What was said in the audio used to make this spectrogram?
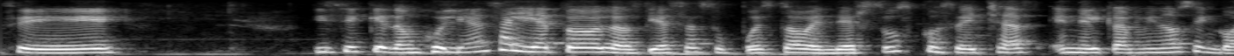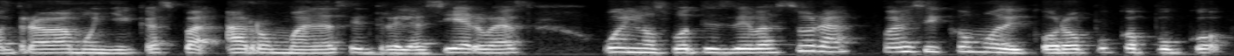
Sí. Dice que don Julián salía todos los días a su puesto a vender sus cosechas. En el camino se encontraba muñecas arrumadas entre las hierbas o en los botes de basura. Fue así como decoró poco a poco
